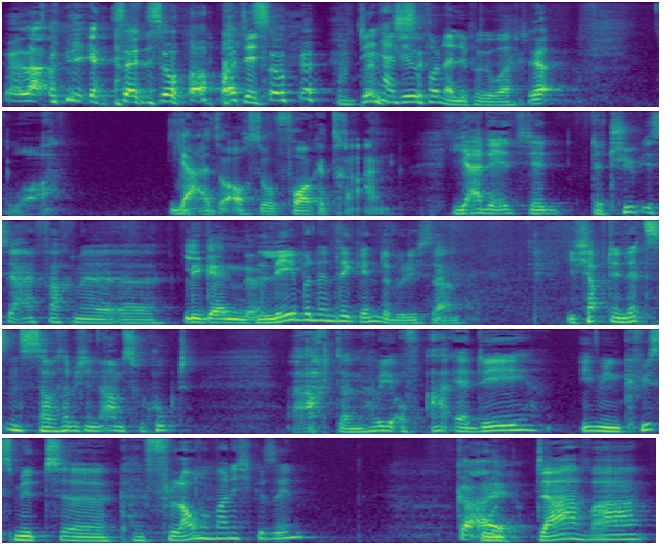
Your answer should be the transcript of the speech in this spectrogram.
er lag mir die ganze Zeit so auf der Zunge. Und den hat Jürgen von der Lippe gebracht. Ja. Boah. Ja, also auch so vorgetragen. Ja, der, der, der Typ ist ja einfach eine äh, Legende. lebende Legende, würde ich sagen. Ich habe den letztens, was habe ich denn abends geguckt? Ach, dann habe ich auf ARD irgendwie ein Quiz mit äh, Kai Pflaume mal nicht gesehen. Geil. Und da war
